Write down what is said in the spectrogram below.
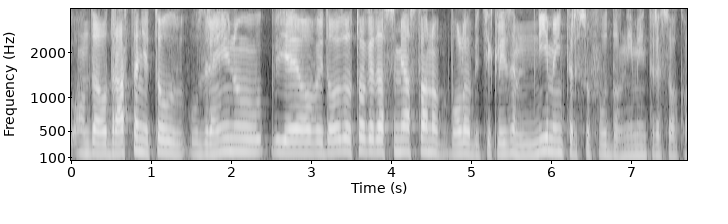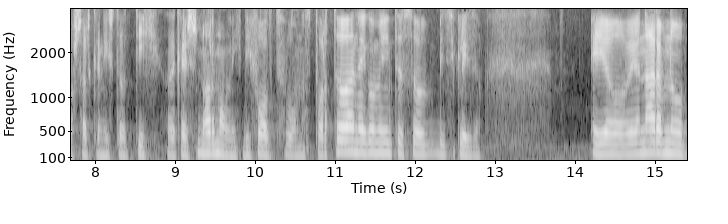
onda odrastanje to u Zrenjinu je ovaj, do, do toga da sam ja stvarno voleo biciklizam. Nije me interesuo futbol, nije me interesuo košarka, ništa od tih, da kažeš, normalnih default ono, sportova, nego me interesuo biciklizam. I ovaj, naravno,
